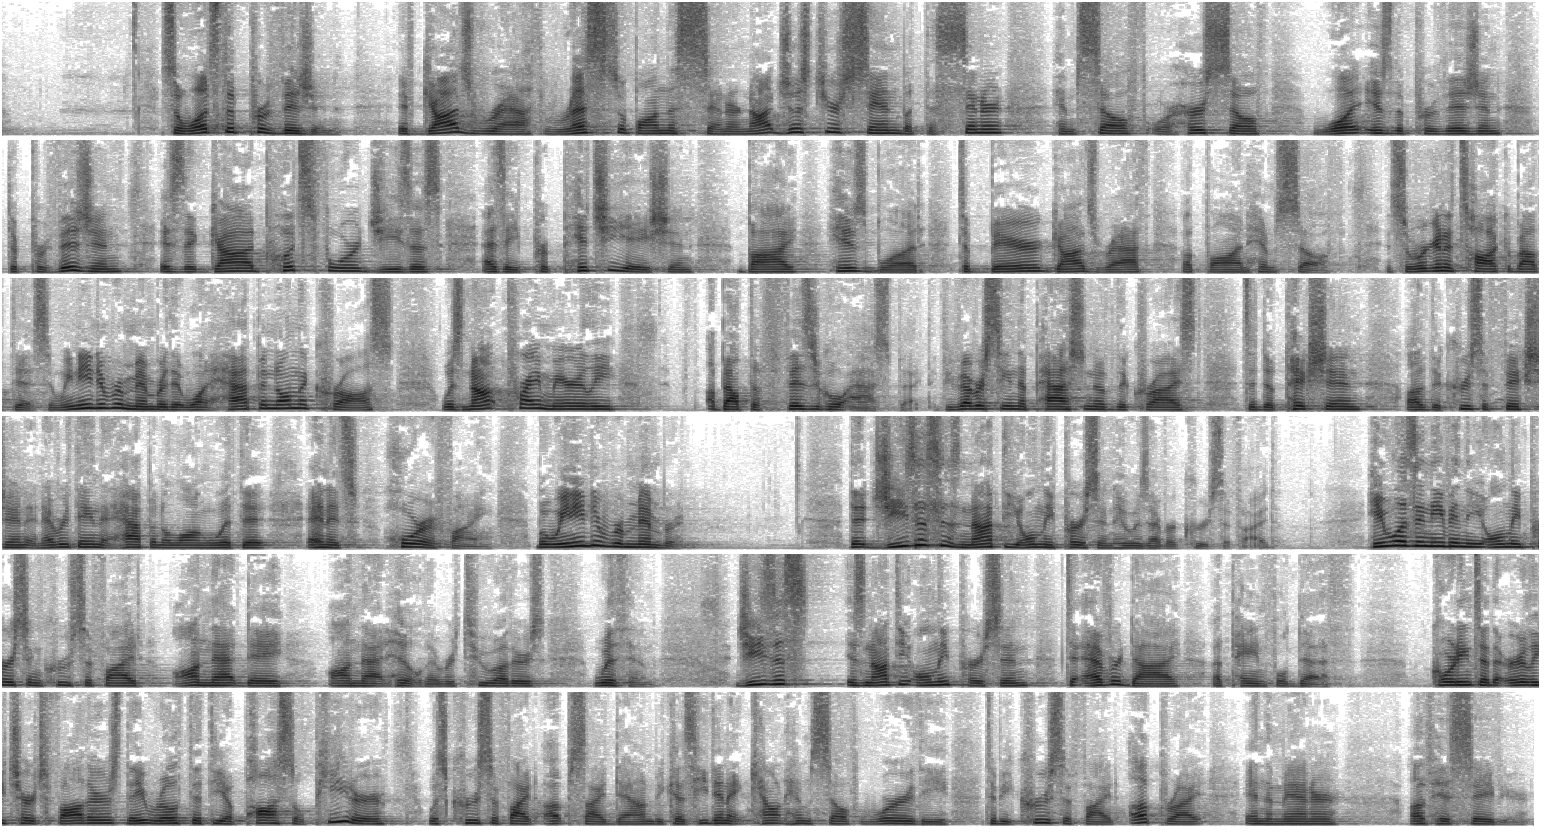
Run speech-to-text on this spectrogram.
So what's the provision if God's wrath rests upon the sinner, not just your sin, but the sinner himself or herself, what is the provision? The provision is that God puts forward Jesus as a propitiation by his blood to bear God's wrath upon himself. And so we're going to talk about this. And we need to remember that what happened on the cross was not primarily about the physical aspect. If you've ever seen The Passion of the Christ, it's a depiction of the crucifixion and everything that happened along with it, and it's horrifying. But we need to remember that Jesus is not the only person who was ever crucified. He wasn't even the only person crucified on that day on that hill. There were two others with him. Jesus is not the only person to ever die a painful death. According to the early church fathers, they wrote that the apostle Peter was crucified upside down because he didn't count himself worthy to be crucified upright in the manner of his Savior.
